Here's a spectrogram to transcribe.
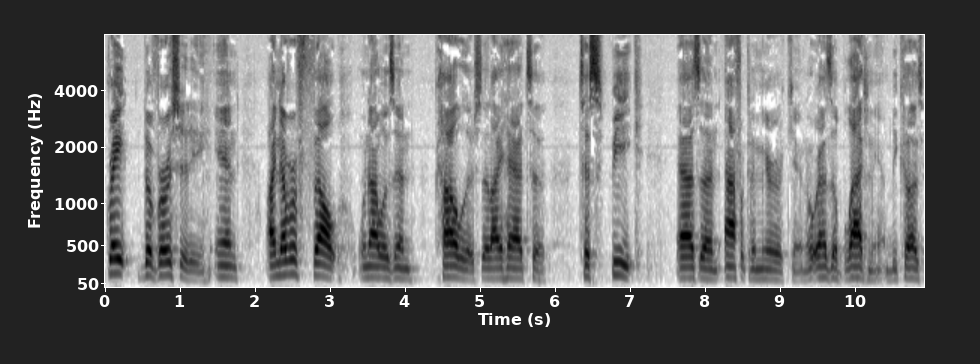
great diversity. And I never felt when I was in college that I had to, to speak as an African American or as a black man because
